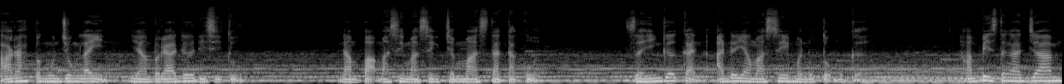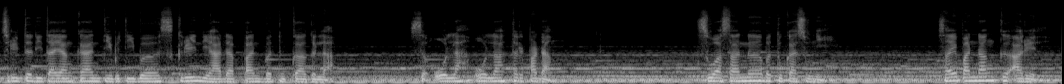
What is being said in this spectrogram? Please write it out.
arah pengunjung lain yang berada di situ. Nampak masing-masing cemas dan takut. Sehingga kan ada yang masih menutup muka. Hampir setengah jam cerita ditayangkan tiba-tiba skrin di hadapan bertukar gelap. Seolah-olah terpadam. Suasana bertukar sunyi. Saya pandang ke Aril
